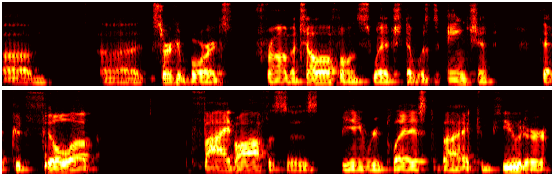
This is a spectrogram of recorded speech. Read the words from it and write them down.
um, uh, circuit boards from a telephone switch that was ancient that could fill up five offices being replaced by a computer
